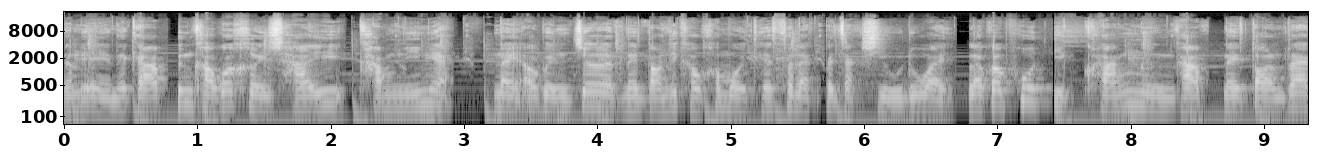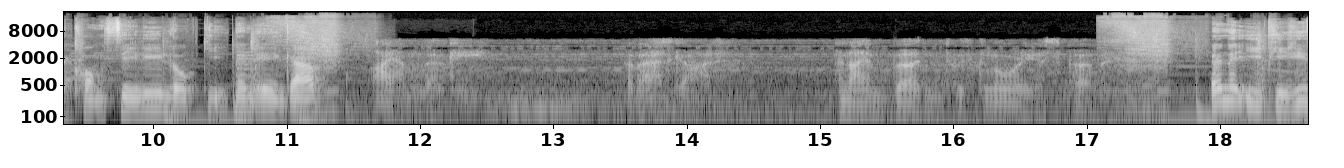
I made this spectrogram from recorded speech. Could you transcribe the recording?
นั่นเองนะครับ ซึ่งเขาก็เคยใช้คำนี้เนี่ยใน a v e n g e r ในตอนที่เขาขโมยเทสแลกไปจากชิวด้วย แล้วก็พูดอีกครั้งหนึ่งครับ ในตอนแรกของซีรีส์โลกินั่นเองครับ I am Loki of Asgard, and I am burdened with glorious purpose. และใน EP ที่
